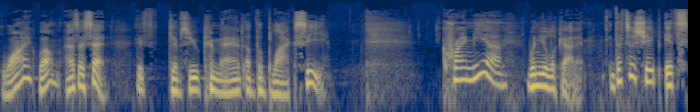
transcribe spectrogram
Why? Well, as I said, it gives you command of the Black Sea. Crimea, when you look at it, that's a shape, it's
